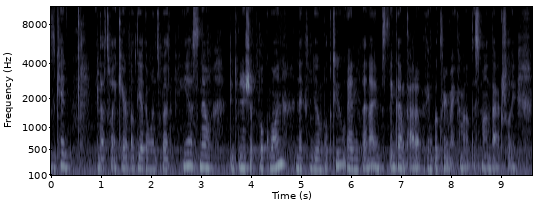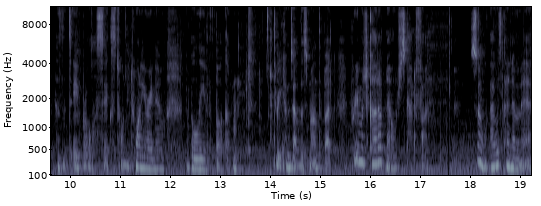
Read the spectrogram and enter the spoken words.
as a kid, and that's why I care about the other ones. But yes, no, I did finish up book one. Next, I'm doing book two, and then I think I'm caught up. I think book three might come out this month actually because it's April 6, 2020 right now. I believe book um, 3 comes out this month, but pretty much caught up now, which is kind of fun. So I was kind of meh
